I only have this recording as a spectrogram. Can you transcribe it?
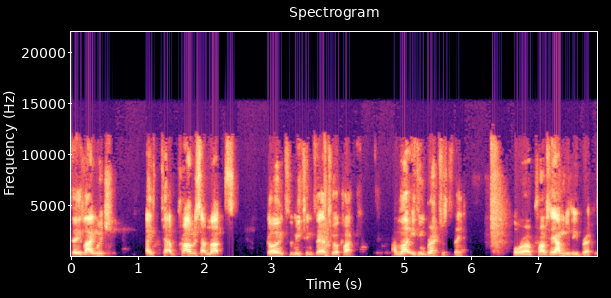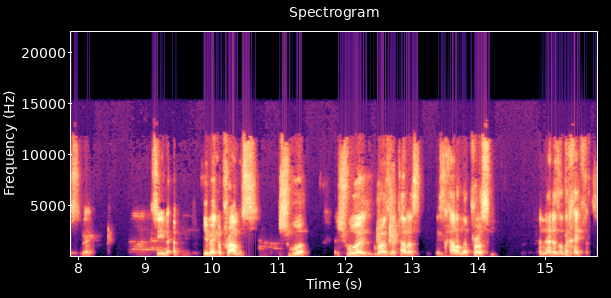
today's language, I, t- I promise I'm not going to the meeting today at 2 o'clock. I'm not eating breakfast today. Or I promise I am going to eat breakfast today. See, you make a promise. Shvuah. A Gemara is going to tell us, is chal on the person. And that is on the chayfet.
